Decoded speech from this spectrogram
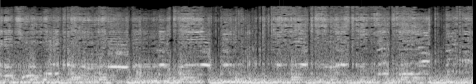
Did you. get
